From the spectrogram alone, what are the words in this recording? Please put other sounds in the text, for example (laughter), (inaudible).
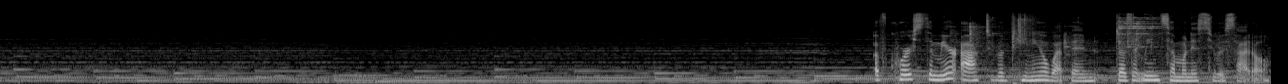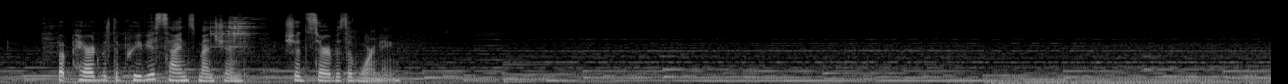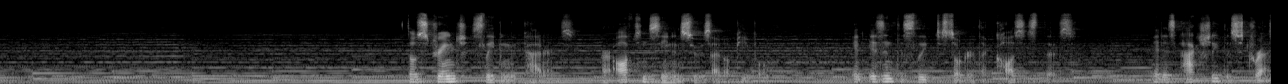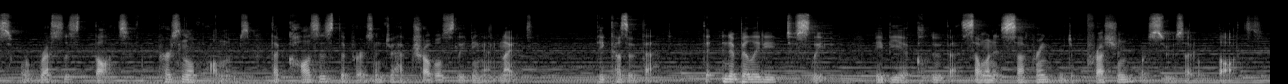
Of course, the mere act of obtaining a weapon doesn't mean someone is suicidal, but paired with the previous signs mentioned should serve as a warning. Those strange sleeping patterns are often seen in suicidal people. It isn't the sleep disorder that causes this. It is actually the stress or restless thoughts from personal problems that causes the person to have trouble sleeping at night. Because of that, the inability to sleep may be a clue that someone is suffering from depression or suicidal thoughts.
